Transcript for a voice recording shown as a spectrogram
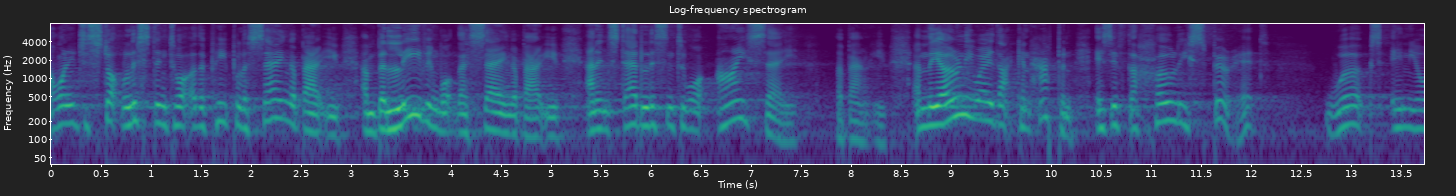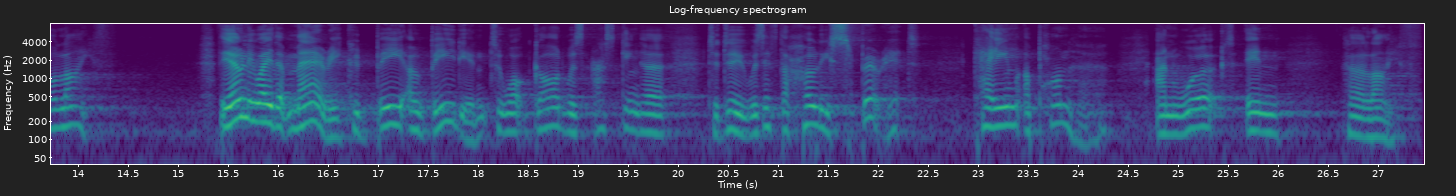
I want you to stop listening to what other people are saying about you and believing what they're saying about you and instead listen to what I say about you. And the only way that can happen is if the Holy Spirit works in your life. The only way that Mary could be obedient to what God was asking her to do was if the Holy Spirit came upon her and worked in her life.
